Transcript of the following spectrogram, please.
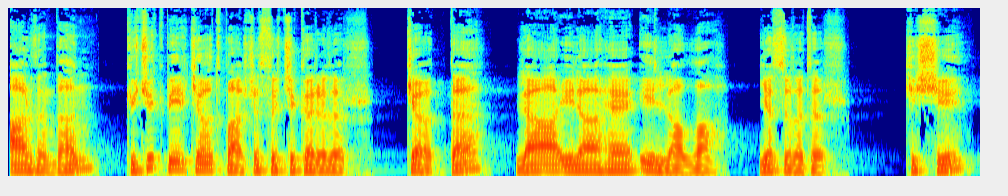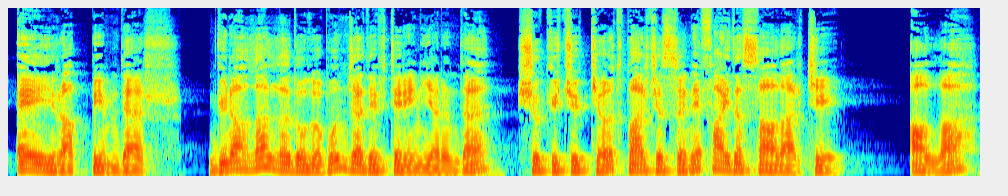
Ardından küçük bir kağıt parçası çıkarılır. Kağıtta La ilahe illallah yazılıdır. Kişi ey Rabbim der. Günahlarla dolu bunca defterin yanında şu küçük kağıt parçası ne fayda sağlar ki? Allah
